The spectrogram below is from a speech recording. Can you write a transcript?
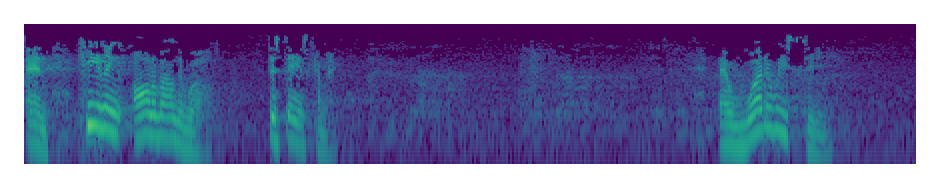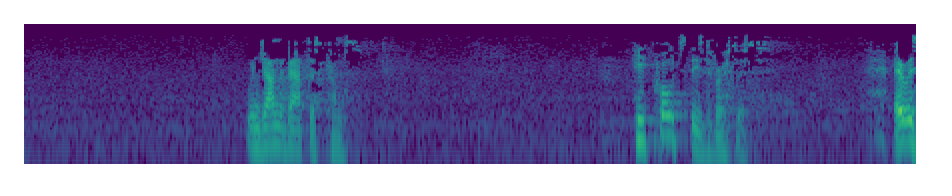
and healing all around the world. This day is coming. And what do we see when John the Baptist comes? He quotes these verses. It was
